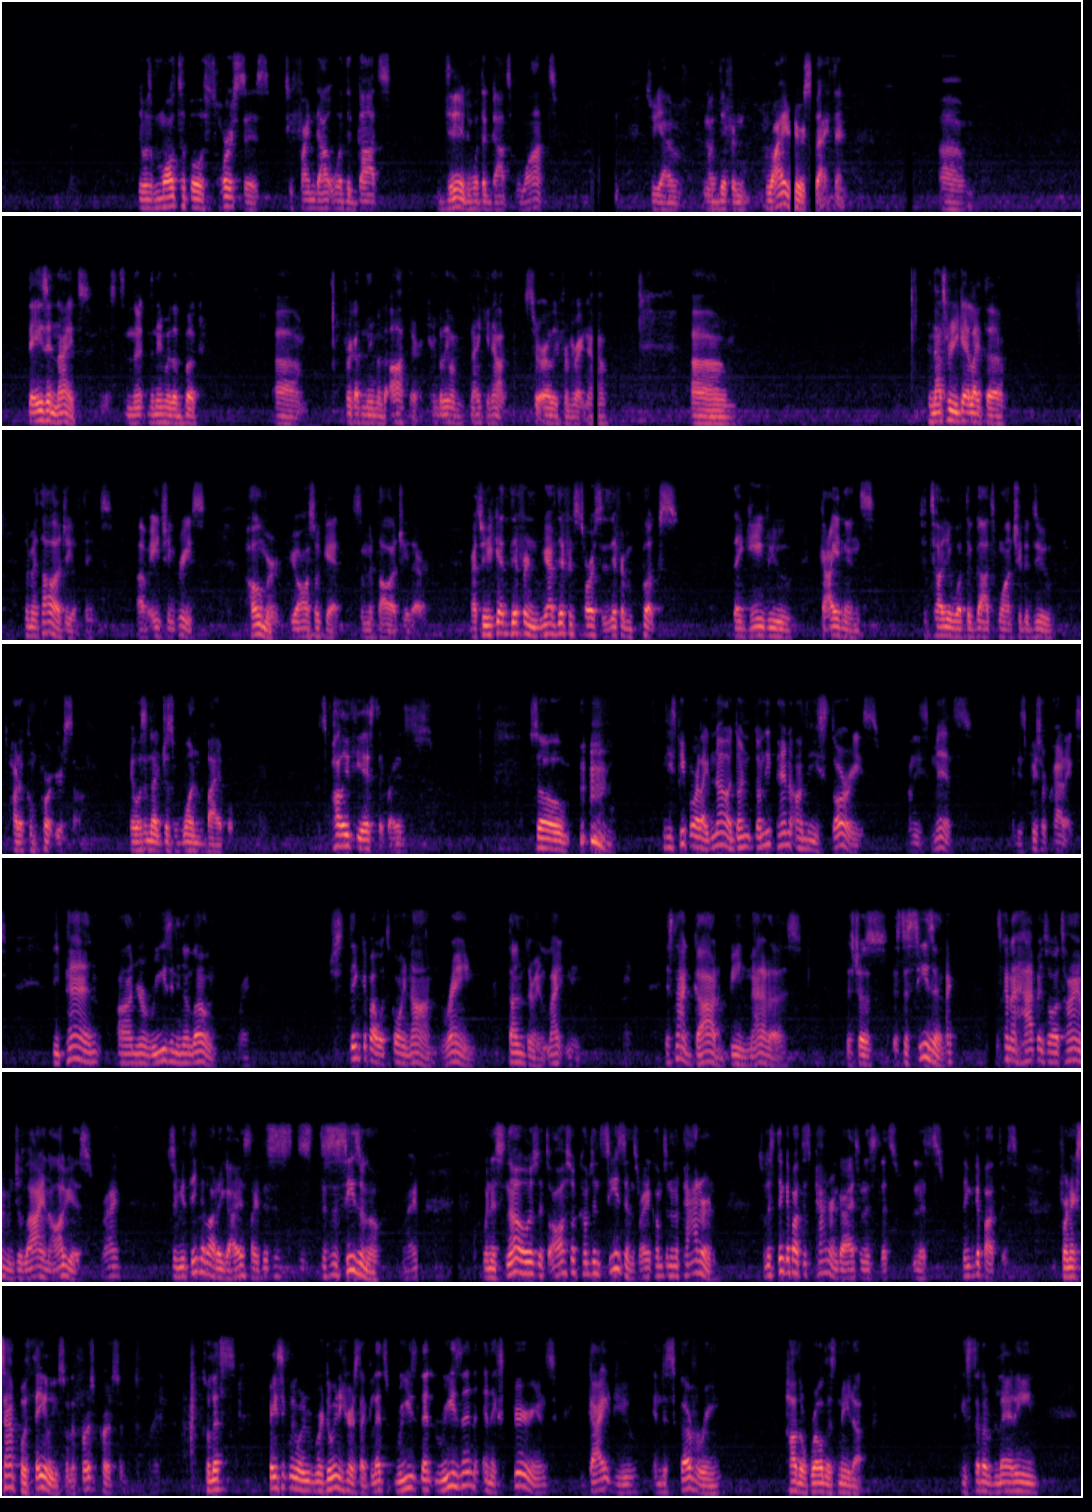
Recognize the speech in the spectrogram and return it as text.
There was multiple sources to find out what the gods did and what the gods want. So you have you know different writers back then. Um, Days and Nights. It's the name of the book. Um, forgot the name of the author. Can't believe I'm blanking out. It's too early for me right now. Um, and that's where you get like the the mythology of things of ancient Greece. Homer, you also get some mythology there. Right? So you get different you have different sources, different books that gave you guidance to tell you what the gods want you to do, how to comport yourself. It wasn't like just one Bible. Right? It's polytheistic, right? It's, so these people are like, no, don't don't depend on these stories, on these myths, or these pre-Socratics. Depend on your reasoning alone, right? Just think about what's going on: rain, thunder, and lightning. Right? It's not God being mad at us. It's just it's the season. Right? This kind of happens all the time in July and August, right? So if you think about it, guys, like this is this, this is seasonal, right? When it snows, it also comes in seasons, right? It comes in a pattern. So let's think about this pattern, guys, and let's let's let's think about this. For an example, Thales, so the first person, right? So let's basically what we're doing here is like let's re- let reason and experience guide you in discovering how the world is made up instead of letting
